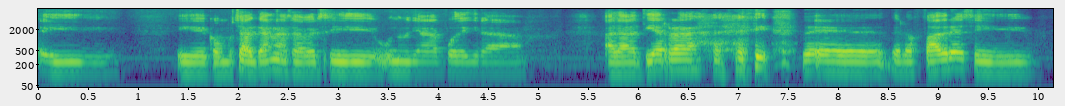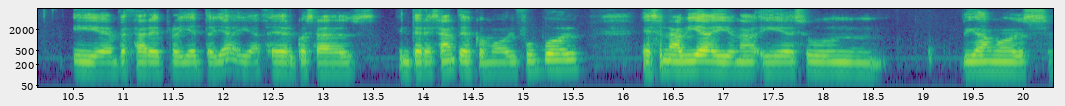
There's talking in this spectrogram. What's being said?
y, con muchas ganas a ver si uno ya puede ir a, a la tierra de, los padres y, y, empezar el proyecto ya y hacer cosas interesantes como el fútbol. Es una vía y, una, y es un, digamos,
